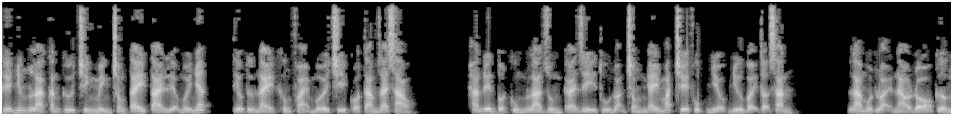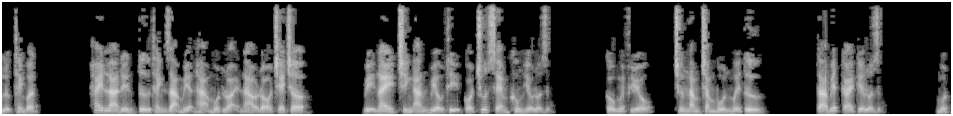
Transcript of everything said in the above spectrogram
Thế nhưng là căn cứ chính mình trong tay tài liệu mới nhất, tiểu tử này không phải mới chỉ có tam giai sao? Hắn đến tột cùng là dùng cái gì thủ đoạn trong nháy mắt chế phục nhiều như vậy thợ săn? Là một loại nào đó cường lực thánh vật? Hay là đến từ thánh giả miệng hạ một loại nào đó che chở? Vị này chính án biểu thị có chút xem không hiểu luật dịch. Câu nguyên phiếu, chương năm trăm bốn mươi b ố ta biết cái kia luật dịch. Một,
